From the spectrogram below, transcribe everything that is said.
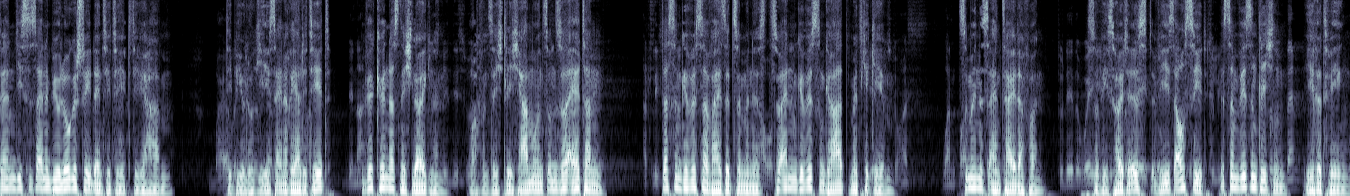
Denn dies ist eine biologische Identität, die wir haben. Die Biologie ist eine Realität. Wir können das nicht leugnen. Offensichtlich haben uns unsere Eltern das in gewisser Weise zumindest zu einem gewissen Grad mitgegeben. Zumindest ein Teil davon. So wie es heute ist, wie es aussieht, ist im Wesentlichen ihretwegen.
